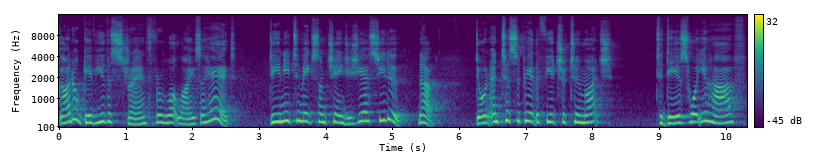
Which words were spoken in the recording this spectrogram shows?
God will give you the strength for what lies ahead. Do you need to make some changes? Yes, you do. Now, don't anticipate the future too much. Today is what you have.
